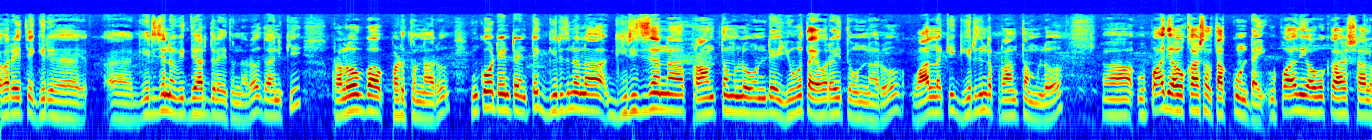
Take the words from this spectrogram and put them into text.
ఎవరైతే గిరి గిరిజన విద్యార్థులు అయితే ఉన్నారో దానికి ప్రలోభ పడుతున్నారు. ఇంకోటి ఏంటంటే గిరిజనుల గిరిజన ప్రాంతంలో ఉండే యువత ఎవరైతే ఉన్నారో వాళ్ళకి గిరిజన ప్రాంతంలో ఉపాధి అవకాశాలు తక్కువ ఉంటాయి. ఉపాధి అవకాశాల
